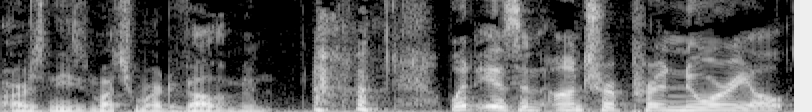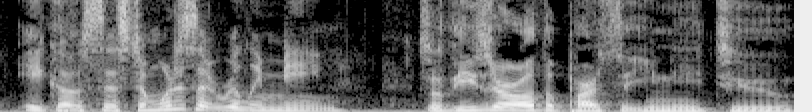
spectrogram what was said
ours needs much more development. what is an entrepreneurial ecosystem? What does that really mean? So, these are all the parts that you need to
